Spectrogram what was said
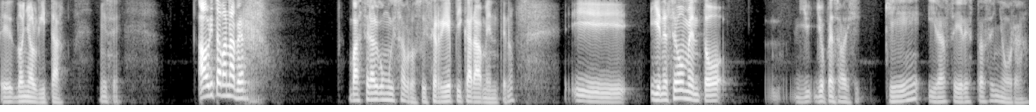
eh, doña Olguita? Me dice, ahorita van a ver. Va a ser algo muy sabroso. Y se ríe picaramente, ¿no? Y, y en ese momento yo, pensaba, dije, ¿qué irá a hacer esta señora?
